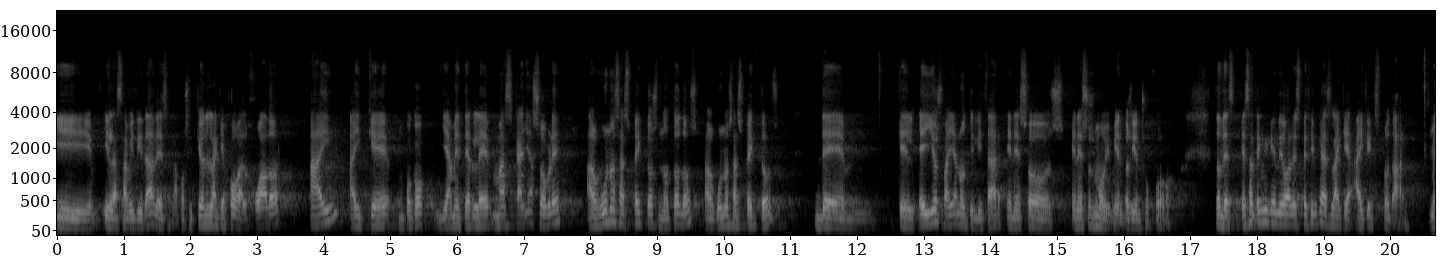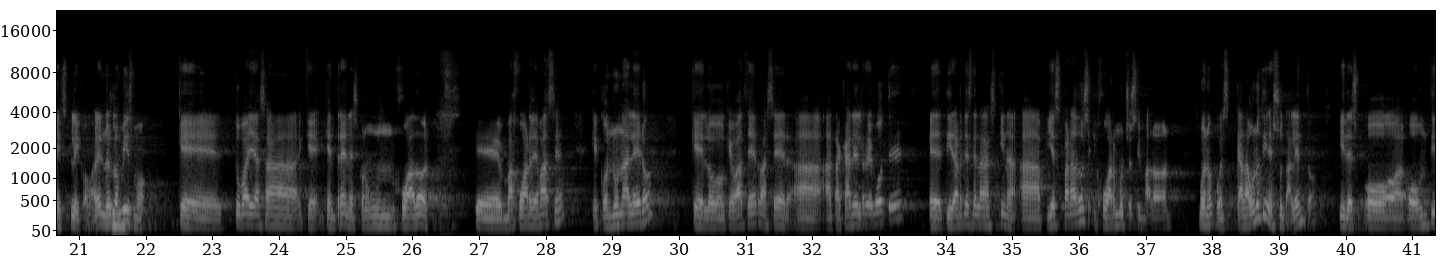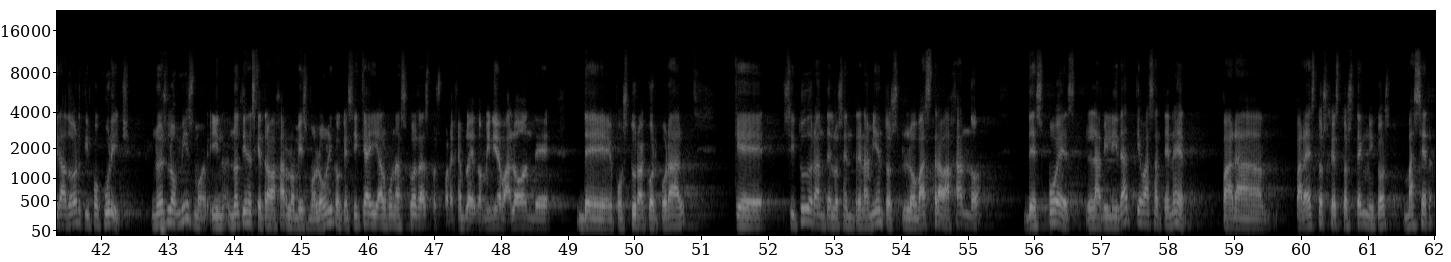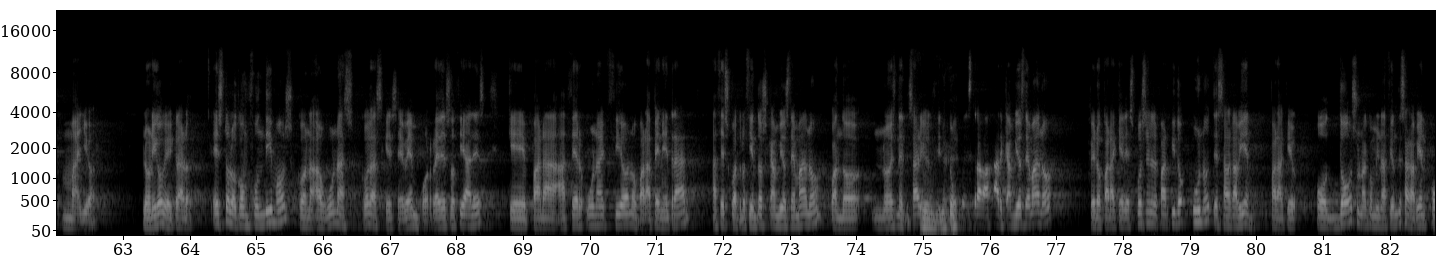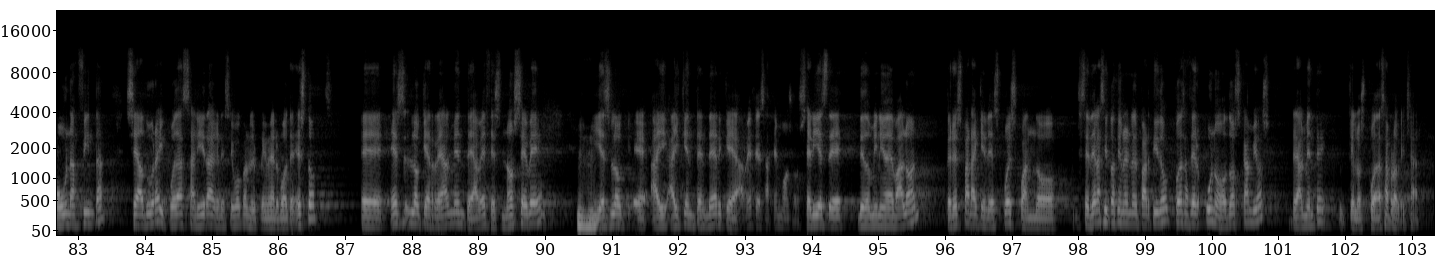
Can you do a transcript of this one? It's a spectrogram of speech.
y, las habilidades, la posición en la que juega el jugador, ahí hay que un poco ya meterle más caña sobre algunos aspectos, no todos, algunos aspectos de que ellos vayan a utilizar en esos, en esos movimientos y en su juego. Entonces, esa técnica individual específica es la que hay que explotar. Me explico, ¿vale? No es lo mm. mismo que tú vayas a. que, entrenes con un jugador que va a jugar de base que con un alero que lo que va a hacer va a ser atacar el rebote, eh, tirar desde la esquina a pies parados y jugar mucho sin balón. Bueno, pues cada uno tiene su talento. Y o, o, un tirador tipo Kuric, no es lo mismo y no, tienes que trabajar lo mismo. Lo único que sí que hay algunas cosas, pues por ejemplo, de dominio de balón, de, postura corporal, que si tú durante los entrenamientos lo vas trabajando, después la habilidad que vas a tener para, para estos gestos técnicos va a ser mayor. Lo único que, claro, esto lo confundimos con algunas cosas que se ven por redes sociales que para hacer una acción o para penetrar haces 400 cambios de mano cuando no es necesario. Es decir, tú eh. puedes trabajar cambios de mano, pero para que después en el partido uno te salga bien, para que o dos, una combinación te salga bien, o una finta sea dura y puedas salir agresivo con el primer bote. Esto eh, es lo que realmente a veces no se ve y es lo que hay, hay, que entender que a veces hacemos series de, de, dominio de balón, pero es para que después cuando se dé la situación en el partido puedas hacer uno o dos cambios realmente que los puedas aprovechar.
